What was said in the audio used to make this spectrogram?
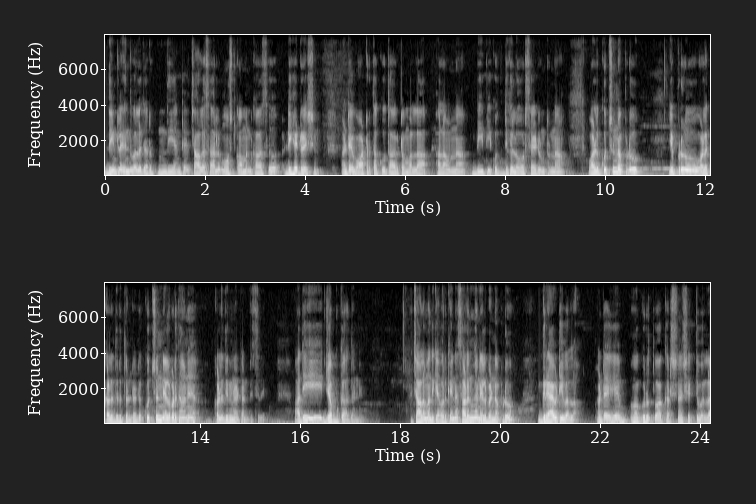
దీంట్లో ఎందువల్ల జరుగుతుంది అంటే చాలాసార్లు మోస్ట్ కామన్ కాజ్ డిహైడ్రేషన్ అంటే వాటర్ తక్కువ తాగటం వల్ల అలా ఉన్న బీపీ కొద్దిగా లోవర్ సైడ్ ఉంటున్నా. వాళ్ళు కూర్చున్నప్పుడు ఎప్పుడు వాళ్ళ కళ్ళు తిరుగుతుంటే కూర్చుని నిలబడగానే కళ్ళు తిరిగినట్టు అనిపిస్తుంది. అది జబ్బు కాదండి. చాలామందికి ఎవరికైనా సడన్గా నిలబడినప్పుడు గ్రావిటీ వల్ల అంటే గురుత్వాకర్షణ శక్తి వల్ల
